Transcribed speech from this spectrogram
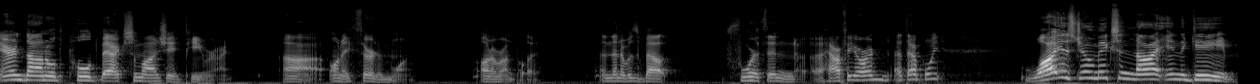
Aaron Donald pulled back Samaje Perine uh, on a third and one on a run play. And then it was about fourth and a half a yard at that point. Why is Joe Mixon not in the game?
